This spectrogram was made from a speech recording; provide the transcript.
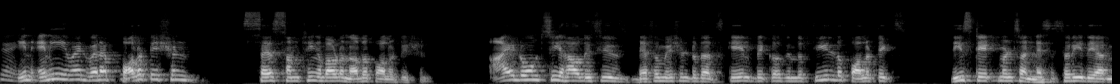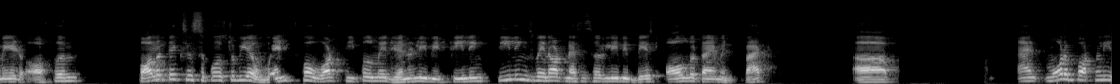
Right. In any event, when a politician says something about another politician, I don't see how this is defamation to that scale because in the field of politics, these statements are necessary. They are made often. Politics is supposed to be a vent for what people may generally be feeling. Feelings may not necessarily be based all the time in fact. Uh, and more importantly,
